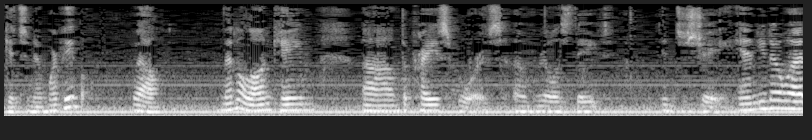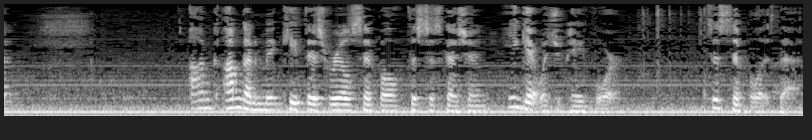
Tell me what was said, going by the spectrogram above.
get to know more people. Well, then along came uh, the price wars of real estate industry. And you know what? I'm, I'm going to keep this real simple, this discussion. You get what you pay for. It's as simple as that.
